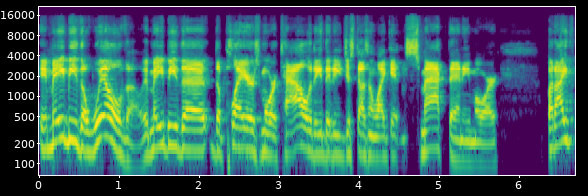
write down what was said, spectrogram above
It may be the will, though. It may be the the player's mortality that he just doesn't like getting smacked anymore. But I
